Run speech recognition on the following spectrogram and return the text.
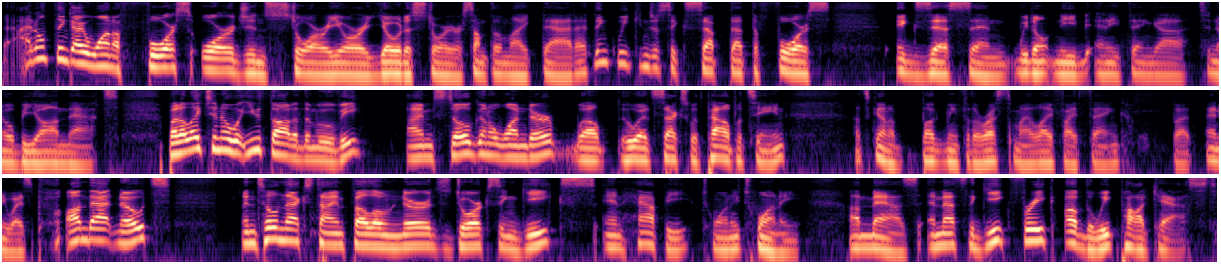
I don't think I want a Force origin story or a Yoda story or something like that. I think we can just accept that the Force exists and we don't need anything uh, to know beyond that. But I'd like to know what you thought of the movie. I'm still going to wonder, well, who had sex with Palpatine? That's going to bug me for the rest of my life, I think. But, anyways, on that note, until next time, fellow nerds, dorks, and geeks, and happy 2020. I'm Maz, and that's the Geek Freak of the Week podcast.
